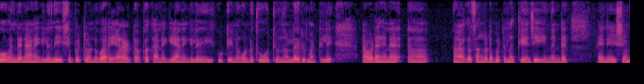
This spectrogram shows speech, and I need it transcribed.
ഗോവിന്ദനാണെങ്കിലും ദേഷ്യപ്പെട്ടുകൊണ്ട് കേട്ടോ. അപ്പോൾ കനകയാണെങ്കിലും ഈ കുട്ടീനെ കൊണ്ട് തോറ്റു എന്നുള്ള ഒരു മട്ടിൽ അവിടെ ഇങ്ങനെ ആകെ സങ്കടപ്പെട്ട് നിൽക്കുകയും ചെയ്യുന്നുണ്ട്. അതിനുശേഷം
